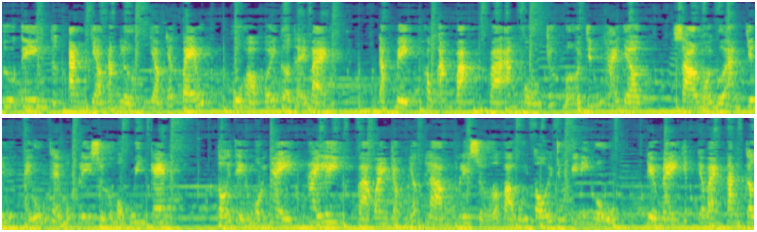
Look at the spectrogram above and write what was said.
Ưu tiên thức ăn giàu năng lượng, giàu chất béo, phù hợp với cơ thể bạn Đặc biệt không ăn vặt và ăn phụ trước bữa chính 2 giờ. Sau mỗi bữa ăn chính, hãy uống thêm một ly sữa bột nguyên kem Tối thiểu mỗi ngày 2 ly và quan trọng nhất là một ly sữa vào buổi tối trước khi đi ngủ. Điều này giúp cho bạn tăng cân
